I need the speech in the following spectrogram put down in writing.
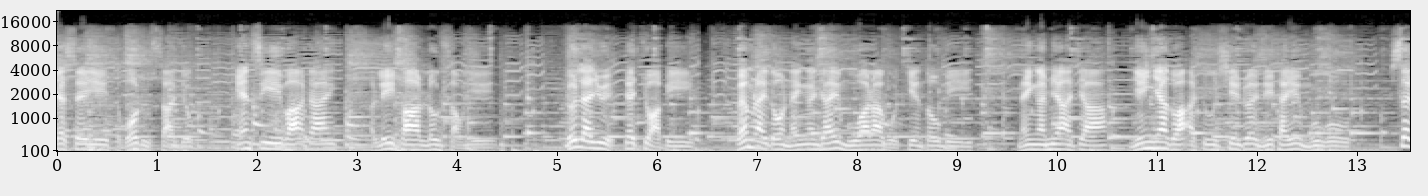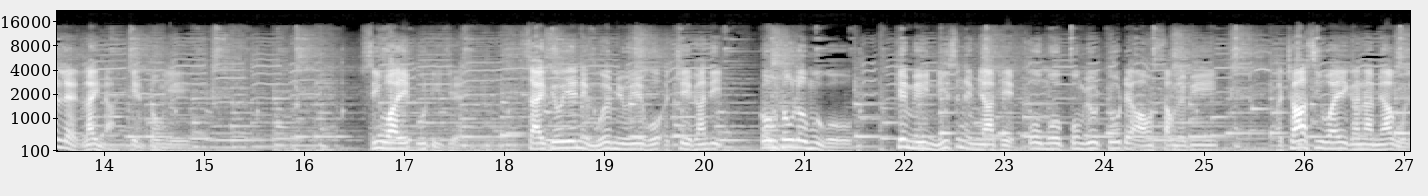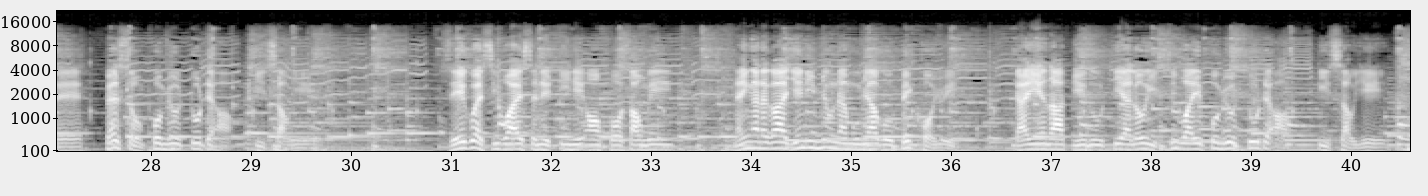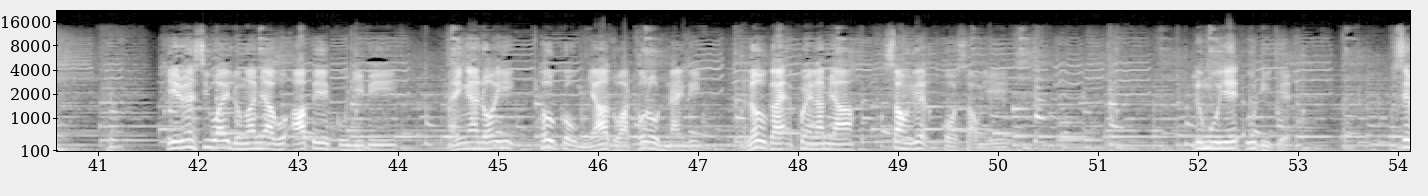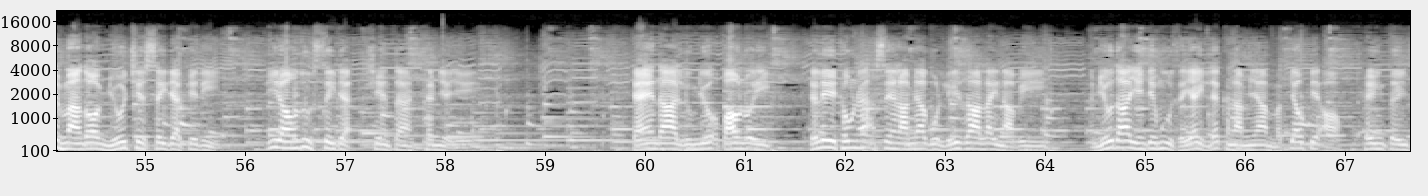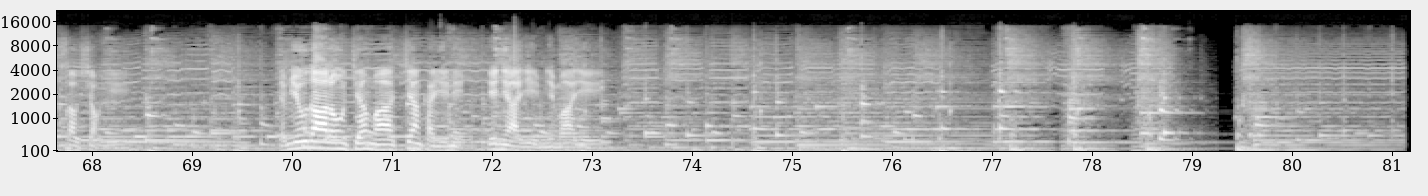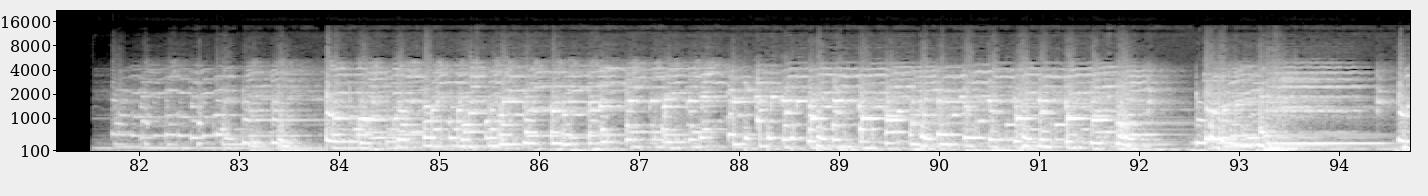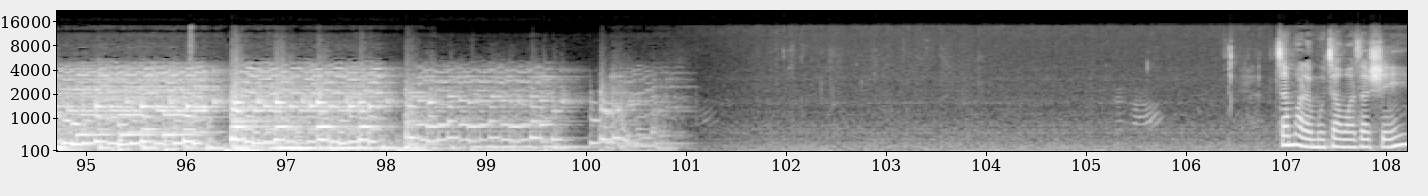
ရက်စဲရေးသဘောတူစာချုပ် NCA ပါအတိုင်းအလေးထားလှုပ်ဆောင်ရေးလွတ်လပ်၍တက်ကြွပြီးဗက်မလိုက်သောနိုင်ငံခြားရေးမူဝါဒကိုကျင့်သုံးပြီးနိုင်ငံများအကြားငြိမ်းချမ်းစွာအတူရှင်တွဲနေထိုင်ရေးမူကိုဆက်လက်လိုက်နာကျင့်သုံးရေးစီးပွားရေးဥတီချက်စိုက်ပျိုးရေးနှင့်မွေးမြူရေးကိုအခြေခံသည့်ကုန်ထုတ်လုပ်မှုကိုခင်မီနီးစနစ်များဖြင့်ပုံမဖွံ့ဖြိုးတိုးတက်အောင်ဆောင်ရွက်ပြီးအခြားစီးပွားရေးကဏ္ဍများကိုလည်းဘက်စုံဖွံ့ဖြိုးတိုးတက်အောင်တည်ဆောက်ရေး ဈေးကွက်စီးပွားရေးစနစ်တည်ငြိမ်အောင်ဖော်ဆောင်ပြီးနိုင်ငံတကာယင်းနှိမ့်မြုပ်နှံမှုများကိုဖိတ်ခေါ်၍တိုင်းရင်းသားပြည်သူတရလုံး၏စီးပွားရေးဖွံ့ဖြိုးတိုးတက်အောင်တည်ဆောက်ရေးပြည်တွင်းစီးပွားရေးလုပ်ငန်းများကိုအားပေးကူညီပြီးနိုင်ငံတော်၏ထုတ်ကုန်များစွာထုတ်လုပ်နိုင်သည့်အလောက်ကိုင်းအခွင့်အလမ်းများဆောင်ရွက်ဖော်ဆောင်ရေးလူမှုရေးဥတီချက်စစ်မှန်သောမျိုးချစ်စိတ်ဓာတ်ဖြစ်သည့်ပြည်တော်စုစိတ်ဓာတ်ရှင်သန်ထက်မြက်ရေး တိုင်းသားလူမျိုးအပေါင်းတို့၏ဒလေထုံနှံအစဉ်အလာများကိုလေးစားလိုက်နာပြီးအမျိုးသားယဉ်ကျေးမှုဇယိုက်လက္ခဏာများမပြောက်ပြက်အောင်ထိမ့်သိမ်းစောင့်ရှောက်ရေးတမျိုးသားလုံးကျမ်းမာကြန့်ခိုင်ရေးနှင့်ပညာရေးမြင့်မာရေး ကျမ်းမာတဲ့မူကြဝါစာရှင်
